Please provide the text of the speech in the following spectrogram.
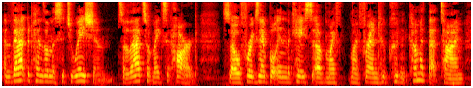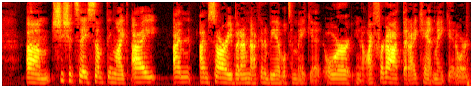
And that depends on the situation. So that's what makes it hard. So for example, in the case of my, my friend who couldn't come at that time, um, she should say something like, I I'm I'm sorry, but I'm not going to be able to make it or, you know, I forgot that I can't make it or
